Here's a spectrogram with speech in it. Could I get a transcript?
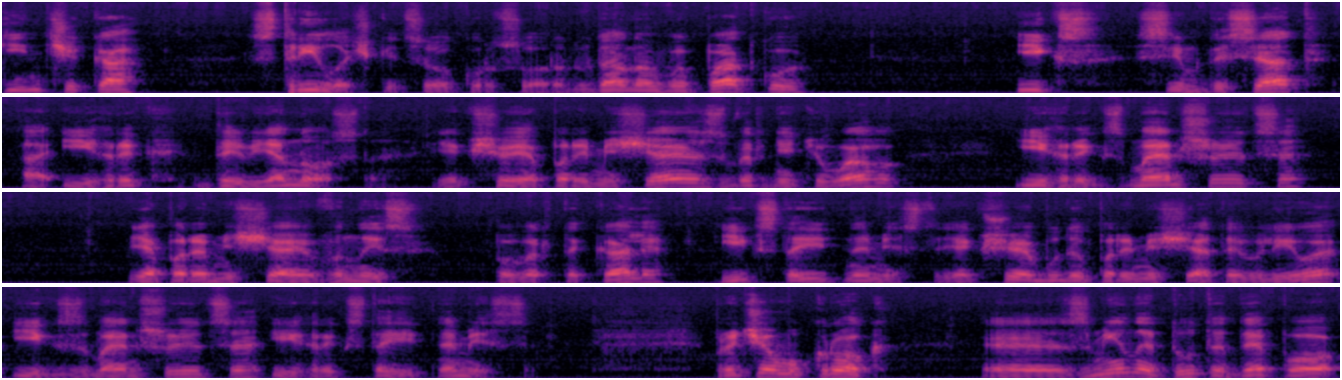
кінчика стрілочки цього курсора. В даному випадку x 70, а y 90. Якщо я переміщаю, зверніть увагу, y зменшується, я переміщаю вниз по вертикалі, x стоїть на місці. Якщо я буду переміщати вліво, x зменшується, y стоїть на місці. Причому крок е, зміни тут іде по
